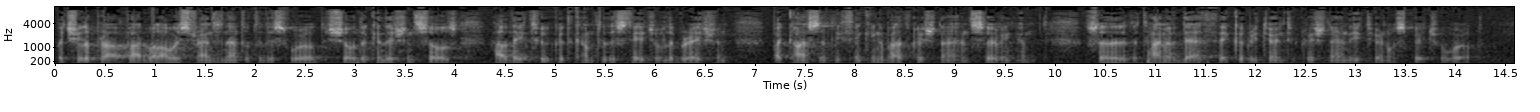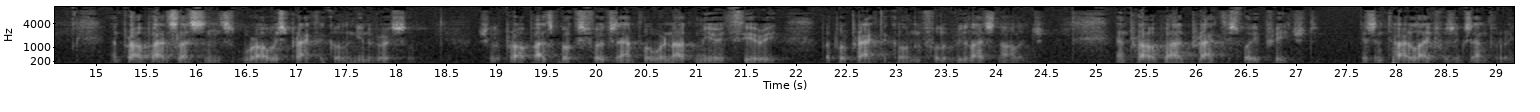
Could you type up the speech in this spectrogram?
But Srila Prabhupada, while always transcendental to this world, showed the conditioned souls how they too could come to the stage of liberation by constantly thinking about Krishna and serving Him, so that at the time of death they could return to Krishna in the eternal spiritual world. And Prabhupada's lessons were always practical and universal. Srila Prabhupada's books, for example, were not mere theory, but were practical and full of realized knowledge. And Prabhupada practiced what he preached. His entire life was exemplary.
